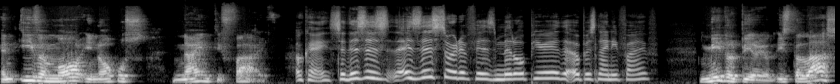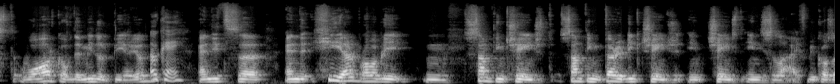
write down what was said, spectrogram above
and even more in Opus 95. Okay, so this is is this sort of his middle period, the Opus 95? middle period. Is the last work of the middle period. Okay. and it's uh, and here probably mm, something changed something very big changed in changed in his life because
